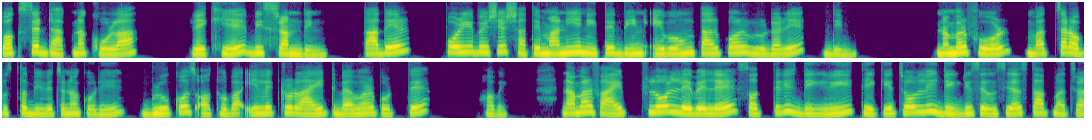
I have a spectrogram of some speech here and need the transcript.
বক্সের ঢাকনা খোলা রেখে বিশ্রাম দিন। তাদের পরিবেশের সাথে মানিয়ে নিতে দিন এবং তারপর ব্রুডারে দিন। নাম্বার ফোর, বাচ্চার অবস্থা বিবেচনা করে গ্লুকোজ অথবা ইলেকট্রোলাইট ব্যবহার করতে হবে। নাম্বার ফাইভ, ফ্লোর লেভেলে ছত্রিশ ডিগ্রি থেকে চল্লিশ ডিগ্রি সেলসিয়াস তাপমাত্রা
